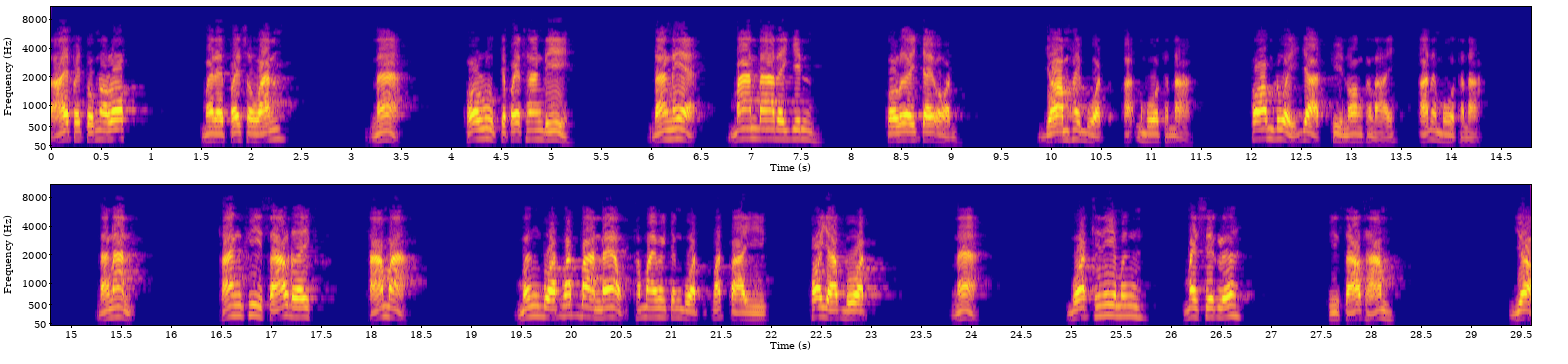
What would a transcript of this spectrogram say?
ตายไปตกนรกไม่ได้ไปสวรรค์นะเพราะลูกจะไปทางดี ดังนี้มารดาได้ยิน ก็เลยใจอ่อน ยอมให้บวชอนุโมทนา พร้อมด้วยญาติพี่น้องทั้งหลายอนุโมทนา ดังนั้นทั้งพี่สาวเลย ถามว่ามึงบวชวัดบ้านแล้วทำไมมึงจึงบวชวัดป่าอีกเพราะอยากบวชนะบวชที่นี่มึงไม่เสร็จเลยพี่สาวถาม ย่อ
